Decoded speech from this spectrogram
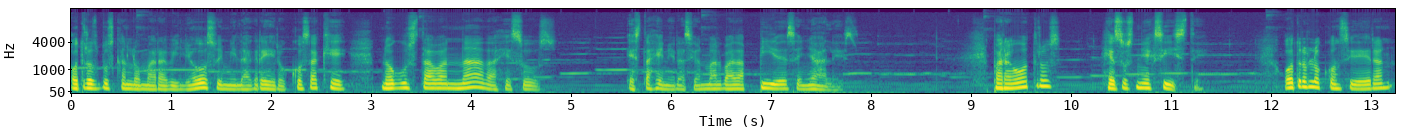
Otros buscan lo maravilloso y milagrero, cosa que no gustaba nada a Jesús. Esta generación malvada pide señales. Para otros, Jesús ni existe. Otros lo consideran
